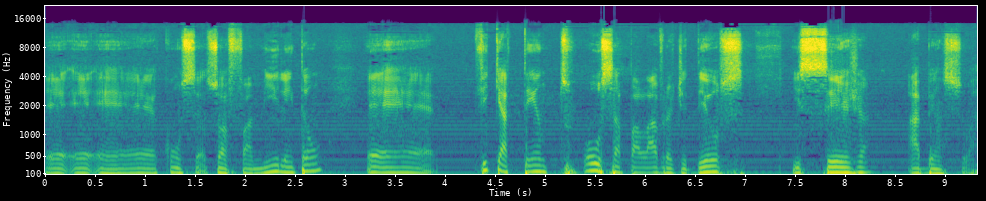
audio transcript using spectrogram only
é, é, é, com sua família. Então, é, fique atento, ouça a palavra de Deus e seja abençoado.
